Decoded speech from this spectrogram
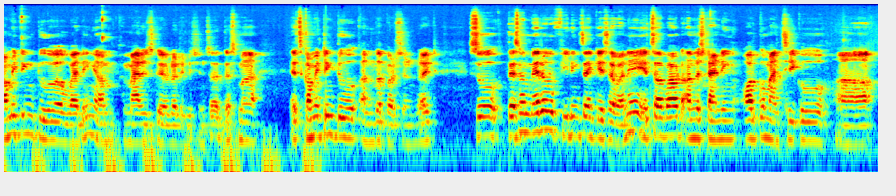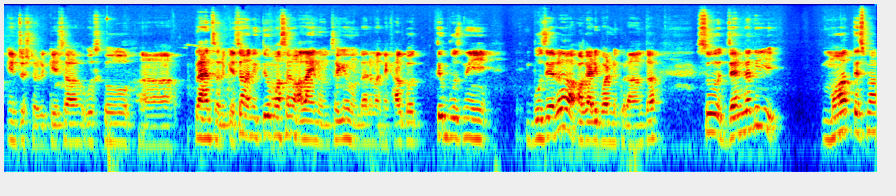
कमिटिङ टु अ वेडिङ म्यारेजको एउटा रिलेसन छ। त्यसमा it's committing to another person right so त्यसमा मेरो फिलिङ चाहिँ के छ भने इट्स अबाउट अन्डरस्ट्यान्डिङ अर्को मान्छेको इन्ट्रेस्टहरू के छ उसको प्लान्सहरू के छ अनि त्यो मसँग अलाइन हुन्छ कि हुँदैन भन्ने खालको त्यो बुझ्ने बुझेर अगाडि बढ्ने कुरा हो नि त। सो जेनरली म त्यसमा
